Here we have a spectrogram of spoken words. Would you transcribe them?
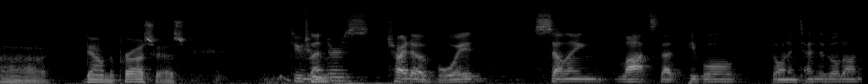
uh, down the process. Do to- lenders try to avoid selling lots that people don't intend to build on?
